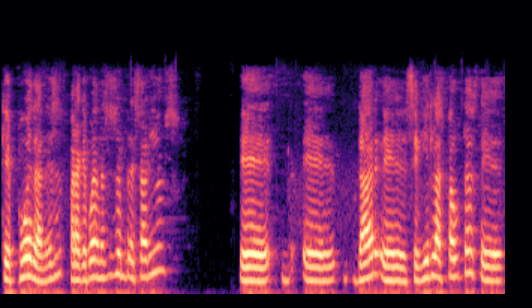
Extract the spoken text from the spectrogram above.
que puedan, para que puedan esos empresarios eh, eh, dar, eh, seguir las pautas de,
